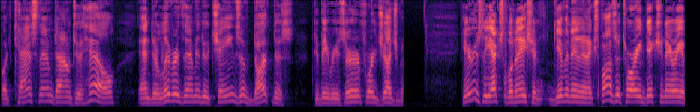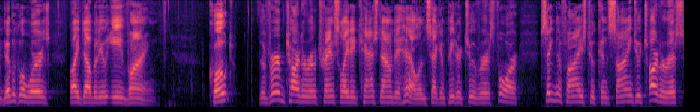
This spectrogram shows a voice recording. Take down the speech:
but cast them down to hell and delivered them into chains of darkness to be reserved for judgment. Here is the explanation given in an expository dictionary of biblical words by W.E. Vine. Quote, the verb tartaru translated cast down to hell in 2 Peter 2 verse 4 signifies to consign to Tartarus,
